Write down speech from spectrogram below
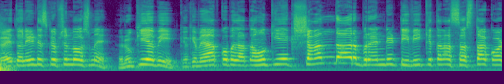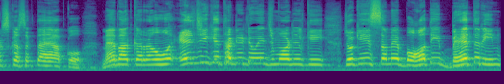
गए तो नहीं डिस्क्रिप्शन बॉक्स में? रुकिए अभी, क्योंकि मैं आपको बताता हूँ कि एक शानदार ब्रांडेड टीवी कितना सस्ता कॉस्ट कर सकता है आपको। मैं बात कर रहा हूँ एलजी के 32 इंच मॉडल की, जो कि इस समय बहुत ही बेहतरीन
